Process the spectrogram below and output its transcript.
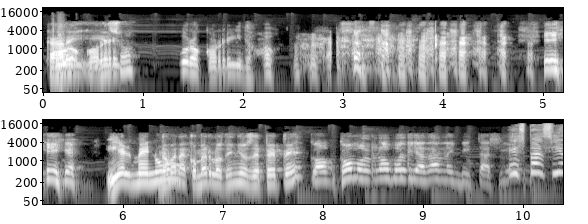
Caray, puro, ¿y corri- eso? puro corrido. y el menú. ¿No van a comer los niños de Pepe? ¿Cómo, cómo no voy a dar la invitación? Espacio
